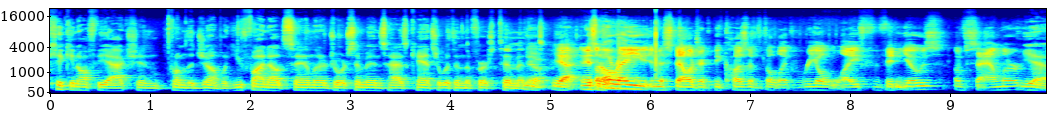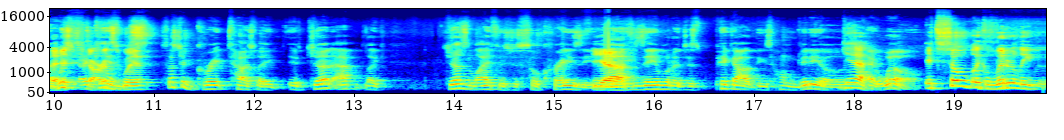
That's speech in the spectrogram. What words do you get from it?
kicking off the action from the jump. Like you find out Sandler, George Simmons has cancer within the first ten minutes. Yeah, and it's So- already nostalgic because of the like real life videos of Sandler Yeah. that Which, it starts Again, with. such a great touch. Like if Judd, App, like Judd's life is just so crazy. Yeah. Like, he's able to just pick out these home videos. Yeah. at will. It's so like literally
